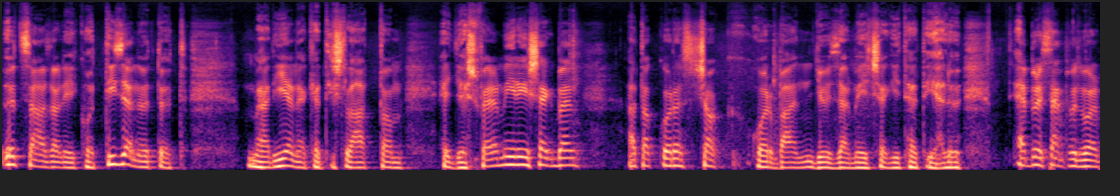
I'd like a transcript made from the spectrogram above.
5%-ot, 15-öt, már ilyeneket is láttam egyes felmérésekben, hát akkor az csak Orbán győzelmét segítheti elő. Ebből szempontból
